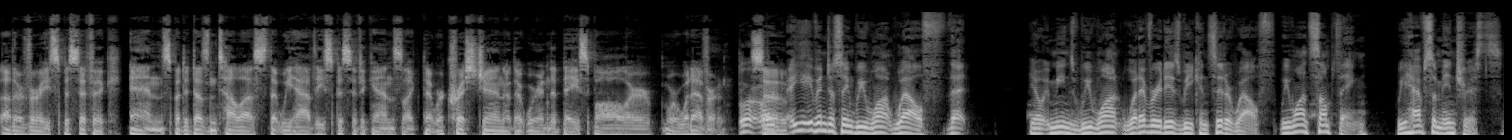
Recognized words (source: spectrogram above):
other very specific ends, but it doesn't tell us that we have these specific ends, like that we're Christian or that we're into baseball or or whatever. Or, so, or even just saying we want wealth, that you know, it means we want whatever it is we consider wealth. We want something. We have some interests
